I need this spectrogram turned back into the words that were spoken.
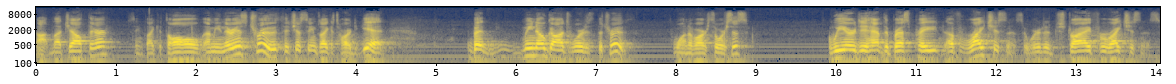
Not much out there, Seems like it's all, I mean, there is truth, it just seems like it's hard to get. But we know God's word is the truth. It's one of our sources. We are to have the breastplate of righteousness, so we're to strive for righteousness.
